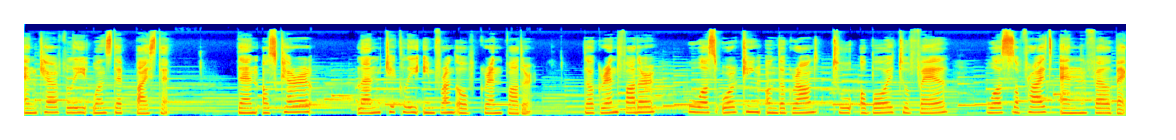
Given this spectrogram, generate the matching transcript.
and carefully, one step by step. Then Oscar ran quickly in front of grandfather. The grandfather, who was working on the ground to avoid to fail, was surprised and fell back.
